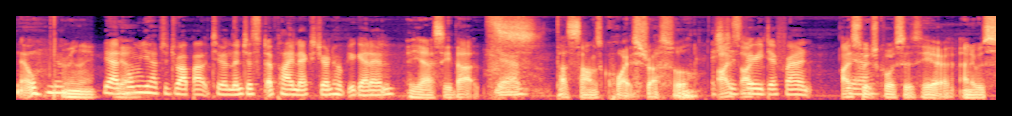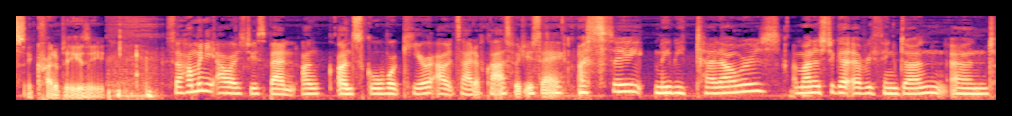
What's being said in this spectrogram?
No. Really? Yeah, at home you have to drop out too, and then just apply next year and hope you get in. Yeah, see that. Yeah. that sounds quite stressful. It's I, just I- very different. I Yeah. switched courses here, and it was incredibly easy. So, how many hours do you spend on on schoolwork here outside of class? Would you say? I'd say maybe 10 hours. I managed to get everything done and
